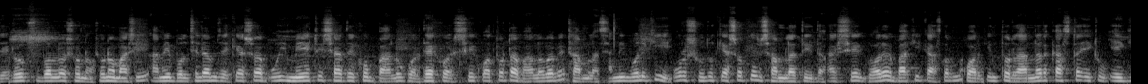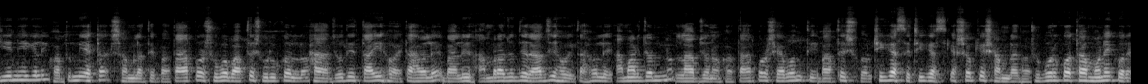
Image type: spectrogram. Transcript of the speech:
যে, রূপস বলল, শোনো শোনো মাসি আমি বলছিলাম যে কেশব ওই মেয়েটির সাথে খুব ভালো করে দেখো, সে কতটা ভালোভাবে সামলাচ্ছে। আমি বলি কি, ওর শুধু কেশবকে সামলাতেই দাও। আর সে ঘরের বাকি কাজকর্ম কর। কিন্তু রান্নার কাজটা একটু এগিয়ে নিয়ে গেলে তুমি এটা সামলাতে পারো। তারপর শুভ ভাবতে শুরু করল হ্যাঁ যদি তাই হয়, তাহলে ভালোই আমরা যদি রাজি হই, তাহলে আমার জন্য লাভজনক হয় তারপর সেবন্তী ভাবতে শুরু ঠিক আছে ঠিক আছে, কেশবকে সামলাতে। শুভর কথা মনে করে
